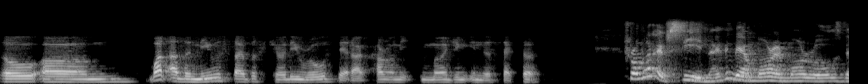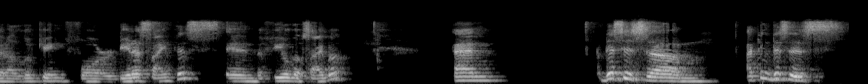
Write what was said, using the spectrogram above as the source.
So, um, what are the new cybersecurity roles that are currently emerging in the sector? From what I've seen, I think there are more and more roles that are looking for data scientists in the field of cyber. And this is, um, I think this is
